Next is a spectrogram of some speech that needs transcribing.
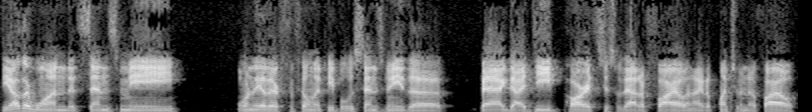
the other one that sends me one of the other fulfillment people who sends me the bagged ID'd parts just without a file, and I got to punch them in a file.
